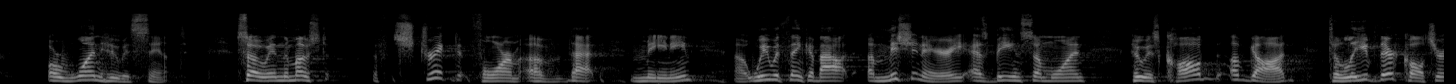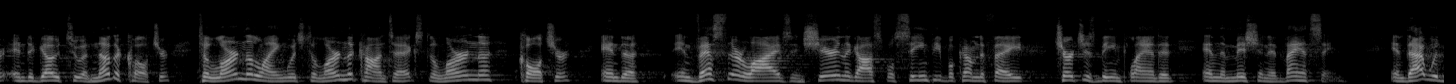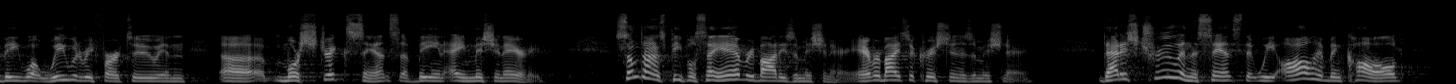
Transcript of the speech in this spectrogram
or one who is sent. So, in the most strict form of that meaning, uh, we would think about a missionary as being someone who is called of God to leave their culture and to go to another culture, to learn the language, to learn the context, to learn the culture, and to invest their lives in sharing the gospel, seeing people come to faith, churches being planted, and the mission advancing. And that would be what we would refer to in a more strict sense of being a missionary. Sometimes people say everybody's a missionary, everybody's a Christian is a missionary. That is true in the sense that we all have been called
